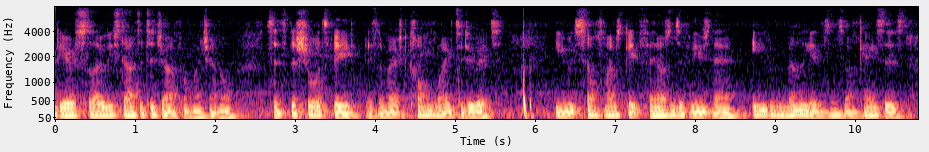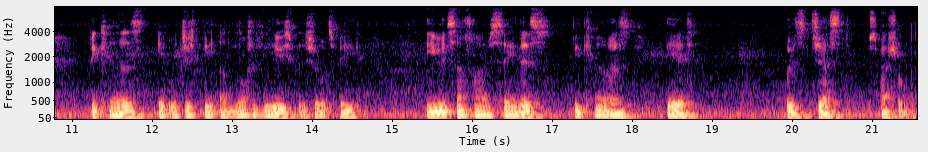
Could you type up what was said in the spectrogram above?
videos slowly started to jump on my channel, since the shorts feed is the most common way to do it. You would sometimes get thousands of views there, even millions in some cases, because it would just be a lot of views for the shorts feed. You would sometimes see this because it was just special.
